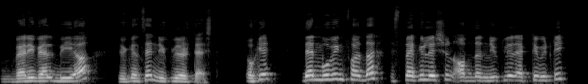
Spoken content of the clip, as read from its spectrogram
very well be a you can say nuclear test. Okay, then moving further, speculation of the nuclear activity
